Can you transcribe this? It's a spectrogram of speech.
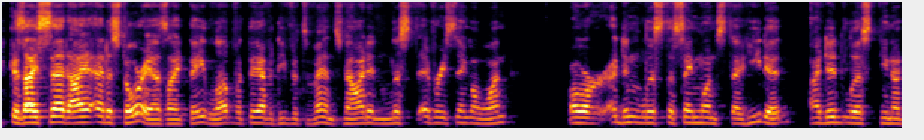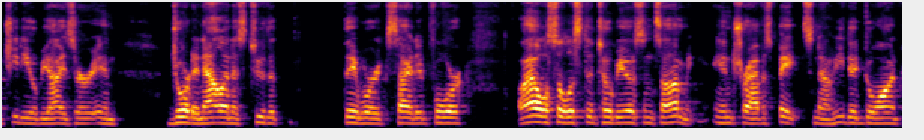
Because I said I had a story. I was like, they love what they have at defensive ends. Now I didn't list every single one, or I didn't list the same ones that he did. I did list, you know, Chiddi Obiazor and Jordan Allen as two that they were excited for. I also listed Tobi Osunsanmi and Travis Bates. Now he did go on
